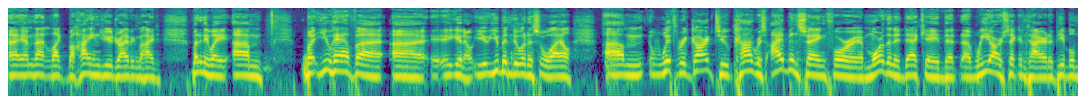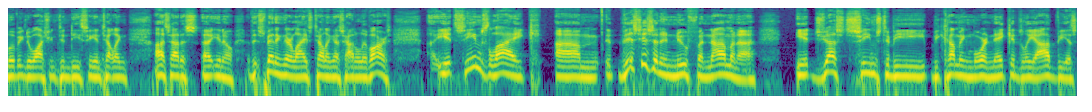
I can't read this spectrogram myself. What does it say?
I am not like behind you, driving behind you. But anyway, um, but you have, uh, uh, you know, you you've been doing this a while. Um, with regard to Congress, I've been saying for more than a decade that uh, we are sick and tired of people moving to Washington D.C. and telling us how to, you know, spending their lives telling us how to live ours. it seems like um, this isn't a new phenomena. It just seems to be becoming more nakedly obvious.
